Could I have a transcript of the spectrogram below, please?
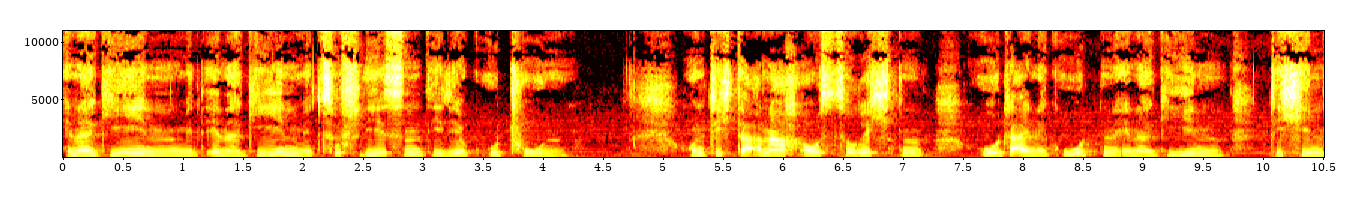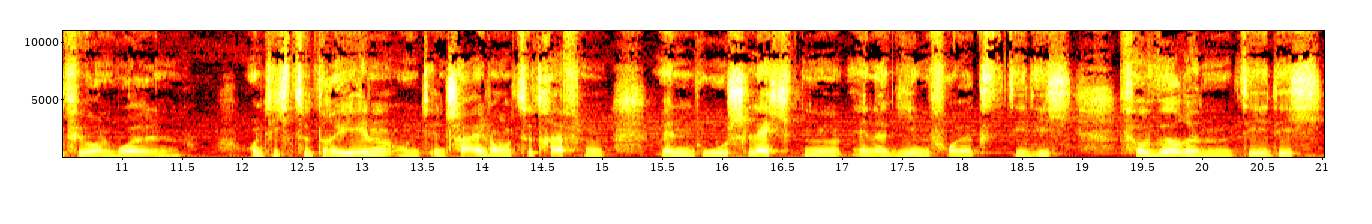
Energien, mit Energien mitzufließen, die dir gut tun. Und dich danach auszurichten, wo deine guten Energien dich hinführen wollen. Und dich zu drehen und Entscheidungen zu treffen, wenn du schlechten Energien folgst, die dich verwirren, die dich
